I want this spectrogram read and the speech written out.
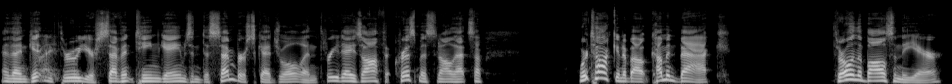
and then getting right. through your 17 games in December schedule and three days off at Christmas and all that stuff. We're talking about coming back, throwing the balls in the air,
